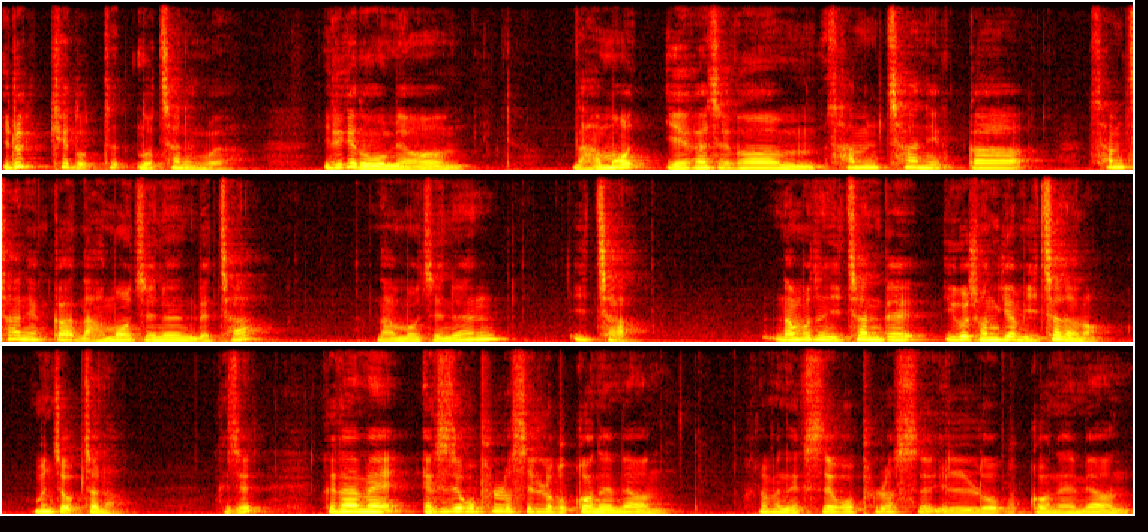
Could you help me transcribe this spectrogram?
이렇게 놓, 놓자는 거야. 이렇게 놓으면 나머 얘가 지금 3차니까 3차니까 나머지는 몇 차? 나머지는 2차. 나머지는 2차인데 이거 전개하면 2차잖아. 문제 없잖아. 그지? 그 다음에 x제곱 플러스 1로 묶어내면 그러면 x제곱 플러스 1로 묶어내면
